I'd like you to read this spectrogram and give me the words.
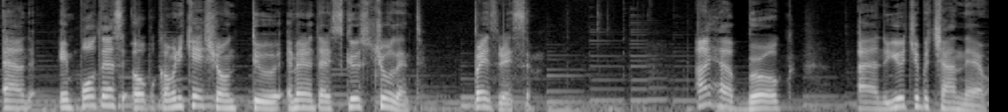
and importance of communication to elementary school students. Please listen. I have blog and YouTube channel.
